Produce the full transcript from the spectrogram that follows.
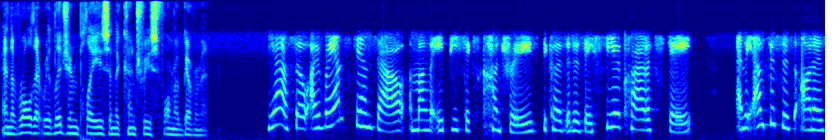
and the role that religion plays in the country's form of government? Yeah, so Iran stands out among the AP6 countries because it is a theocratic state, and the emphasis on, is,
